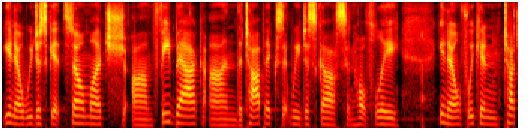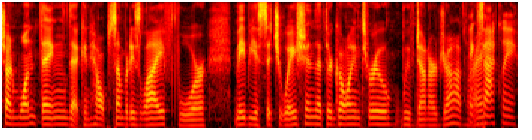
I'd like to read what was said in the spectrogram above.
you know we just get so much um, feedback on the topics that we discuss, and hopefully, you know, if we can touch on one thing that can help somebody's life or maybe a situation that they're going through, we've done our job, right? Exactly.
